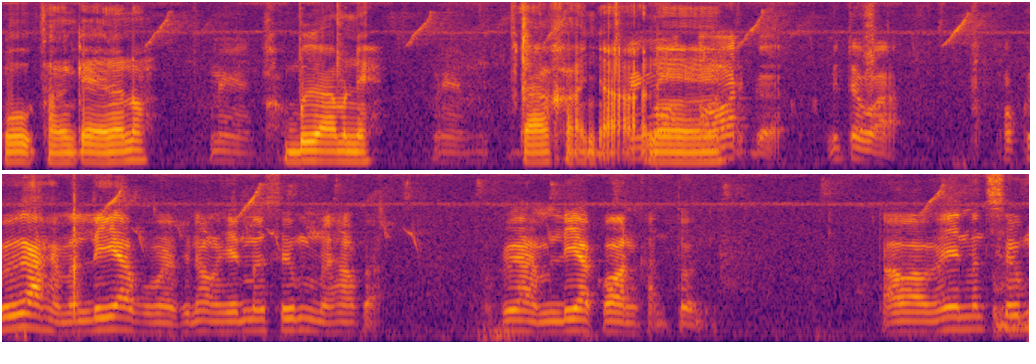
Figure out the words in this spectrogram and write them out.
ปลูกทางแก่แล้วเนาะแม่นเขาเบื่อมันนี่แม่นจาขายหญ้าแม่งแน่อกออดก็มีแต่ว่าเอาเกลือให้มันเลียพ่อแม่พี่น้องเห็นมันซึมเลยครับก็เอาเกลือให้มันเลียก่อนขั้นต้นถ้าว่าเห็นมันซึม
